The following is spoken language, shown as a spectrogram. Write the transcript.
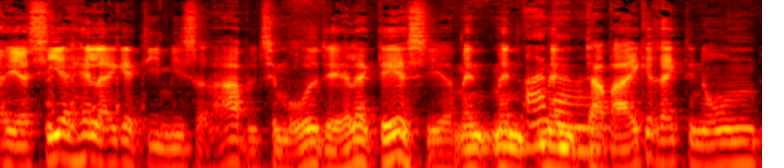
og jeg siger heller ikke, at de er miserable til mode. Det er heller ikke det, jeg siger. Men, men, Nej, nej, men nej. der er bare ikke rigtig nogen,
